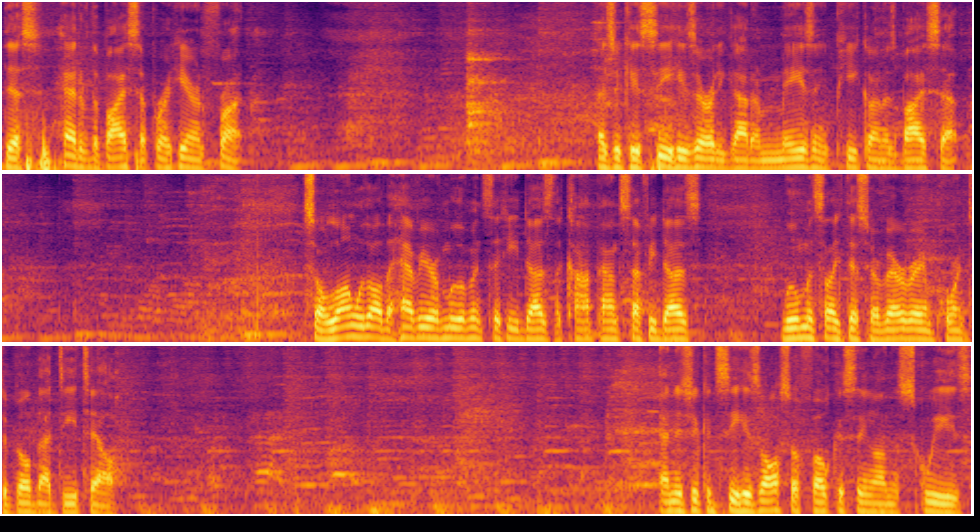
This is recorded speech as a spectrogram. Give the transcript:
this head of the bicep right here in front. As you can see, he's already got an amazing peak on his bicep. So along with all the heavier movements that he does, the compound stuff he does, movements like this are very, very important to build that detail. And as you can see, he's also focusing on the squeeze.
